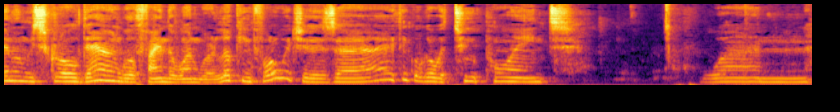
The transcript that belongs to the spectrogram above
Then when we scroll down, we'll find the one we're looking for, which is, uh, I think we'll go with 2.1,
